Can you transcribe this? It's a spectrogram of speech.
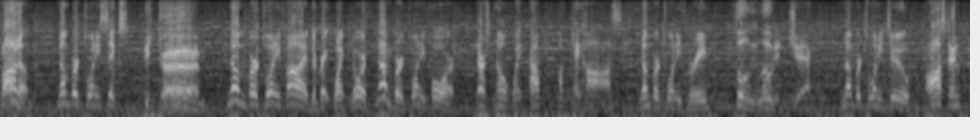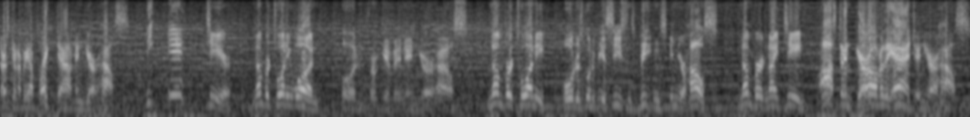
Bottom. Number 26, It's. Number 25, The Great White North. Number 24, There's No Way Out of Tejas. Number 23, Fully Loaded Jack. Number 22, Austin, there's gonna be a breakdown in your house. The eh tier, Number 21, Unforgiven in your house. Number 20, Oh, there's going to be a season's beatings in your house. Number 19, Austin, you're over the edge in your house.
